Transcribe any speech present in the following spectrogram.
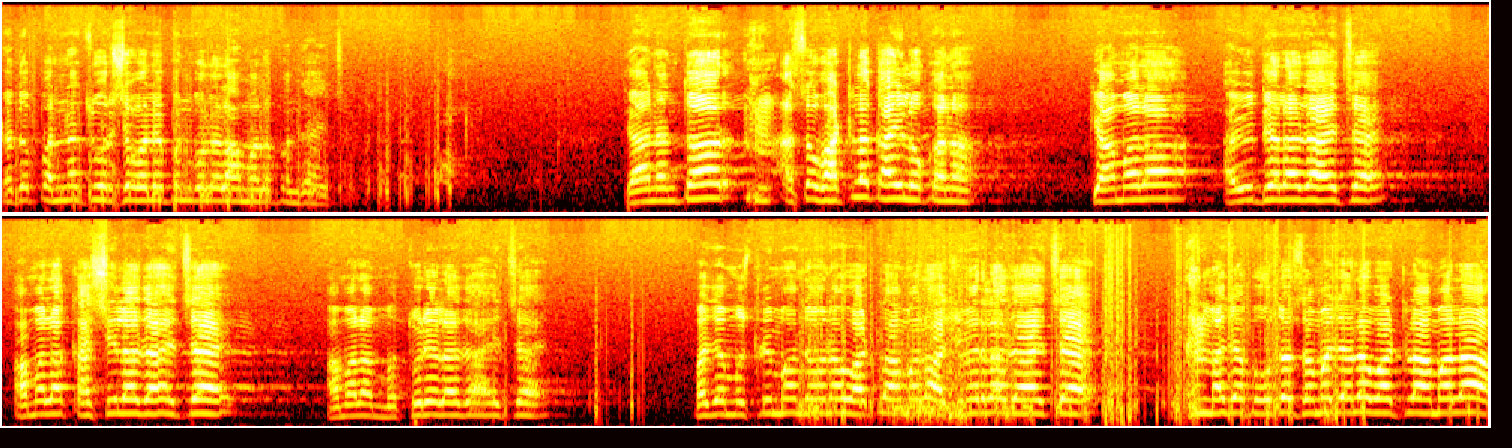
नाही तर पन्नास वर्षवाले पण बोलायला आम्हाला पण जायचं. त्यानंतर असं वाटलं काही लोकांना की आम्हाला अयोध्येला जायचं आहे आम्हाला काशीला जायचं आहे आम्हाला मथुरेला जायचं आहे माझ्या मुस्लिम बांधवांना वाटलं आम्हाला अजमेरला जायचं आहे. माझ्या बौद्ध समाजाला वाटलं आम्हाला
